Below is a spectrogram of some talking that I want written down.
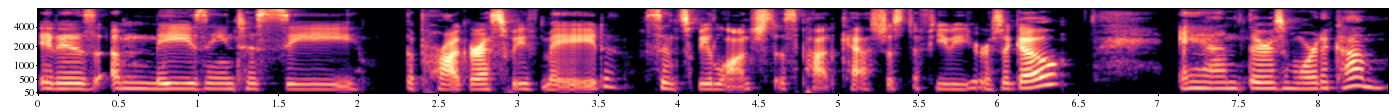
It is amazing to see the progress we've made since we launched this podcast just a few years ago. And there's more to come.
